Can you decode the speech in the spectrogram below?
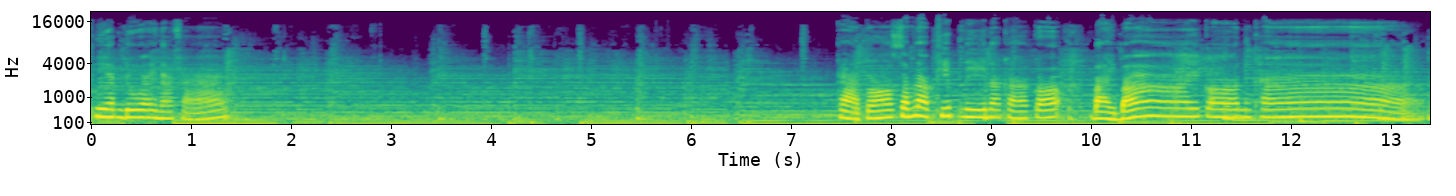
เพื่อนๆด้วยนะคะค่ะก็สำหรับคลิปนี้นะคะก็บายบายก่อนค่ะ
